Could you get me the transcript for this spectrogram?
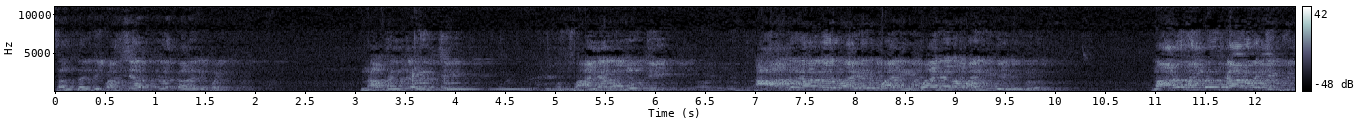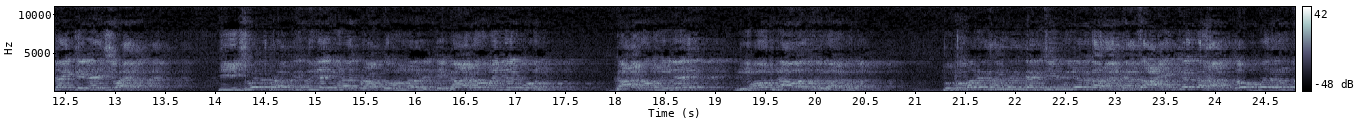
संतांची भाषा आपल्याला कळाली पाहिजे. नाथांच्या घरची पाण्याला मोठी आत गागर बाहेर पाणी पाण्याला पाणी गेल्यामुळं महाराज सांगतात गाढवाची पूजा केल्याशिवाय ती ईश्वर प्राप्ती तुझ्या जीवनात प्राप्त होणार आहे ते गाढव म्हणजे कोण? गाढव म्हणजे मन नावाचं गाढव तुकोबाने सांगितलं त्याची पूजा करा त्याचं ऐक्य करा. जोपर्यंत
